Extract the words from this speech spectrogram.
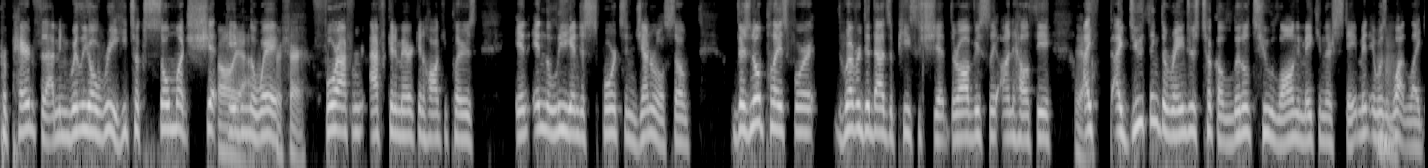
prepared for that. I mean Willie O'Ree, he took so much shit Oh, paving yeah, the way for sure. for Afri- African American hockey players in in the league and just sports in general. So there's no place for it. Whoever did that is a piece of shit. They're obviously unhealthy. Yeah. I I do think the Rangers took a little too long in making their statement. It was Mhm. what like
